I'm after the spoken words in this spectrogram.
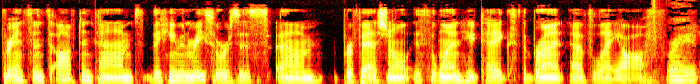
for instance, oftentimes the human resources um, professional is the one who takes the brunt of layoff. Right.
